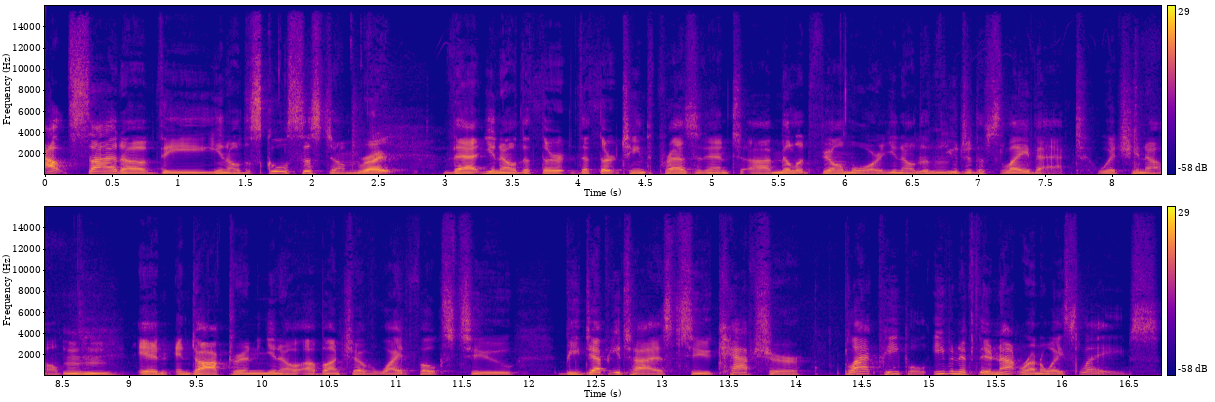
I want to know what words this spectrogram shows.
outside of the you know the school system, Right. That you know the thir- the thirteenth president, uh, Millard Fillmore, you know the Fugitive Slave Act, which you know in indoctrined you know a bunch of white folks to be deputized to capture black people, even if they're not runaway slaves.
